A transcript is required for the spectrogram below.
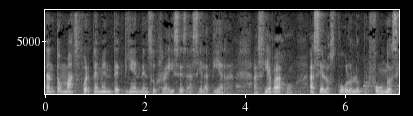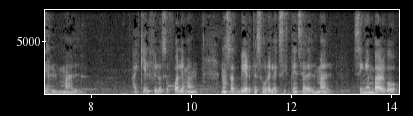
tanto más fuertemente tienden sus raíces hacia la tierra, hacia abajo, hacia lo oscuro, lo profundo, hacia el mal. Aquí el filósofo alemán nos advierte sobre la existencia del mal. Sin embargo,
